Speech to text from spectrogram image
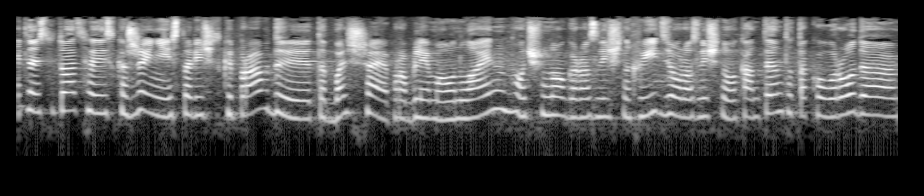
Действительно, Ситуация искажения исторической правды – это большая проблема онлайн. Очень много различных видео, различного контента такого рода.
